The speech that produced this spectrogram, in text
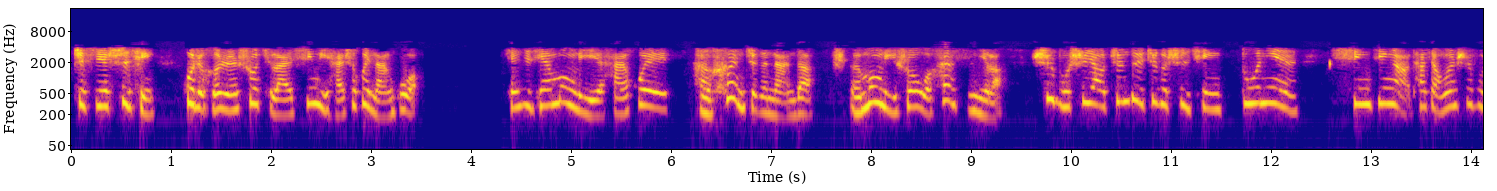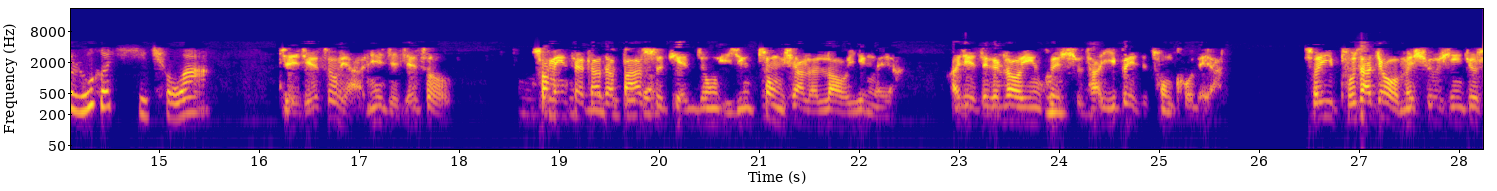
这些事情或者和人说起来，心里还是会难过。前几天梦里还会很恨这个男的，呃，梦里说我恨死你了，是不是要针对这个事情多念心经啊？他想问师傅如何祈求啊？姐姐咒呀，念姐姐咒，说明在他的八十天中已经种下了烙印了呀，而且这个烙印会使他一辈子痛苦的呀。所以菩萨叫我们修心，就是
